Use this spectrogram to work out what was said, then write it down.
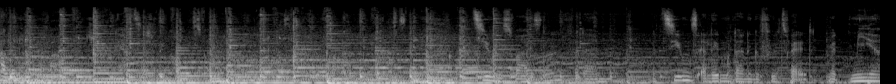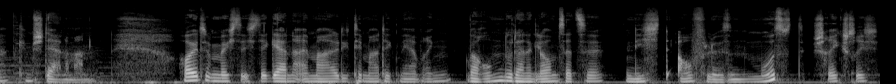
Hallo und herzlich willkommen zu einer Beziehungsweisen für dein Beziehungserleben und deine Gefühlswelt mit mir, Kim Sternemann. Heute möchte ich dir gerne einmal die Thematik näher bringen, warum du deine Glaubenssätze nicht auflösen musst, schrägstrich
